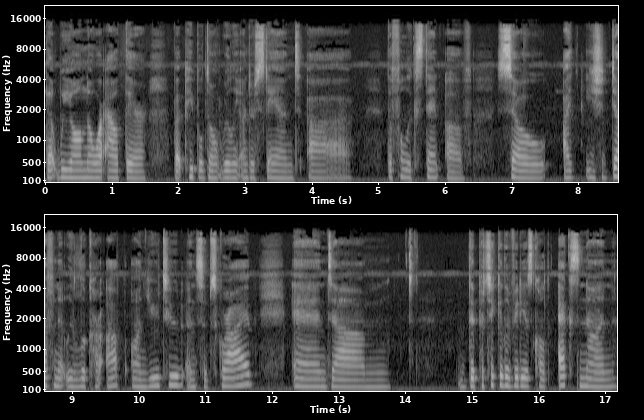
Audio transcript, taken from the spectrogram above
that we all know are out there, but people don't really understand uh, the full extent of. So I you should definitely look her up on YouTube and subscribe. And um, the particular video is called Ex Nun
